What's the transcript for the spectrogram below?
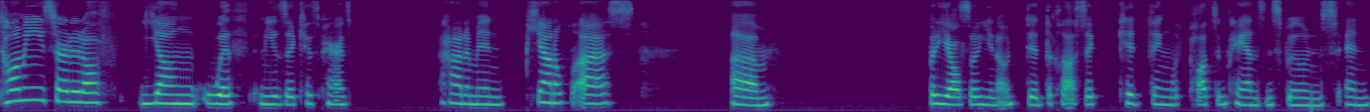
Tommy started off young with music. His parents had him in piano class. Um but he also, you know, did the classic kid thing with pots and pans and spoons and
